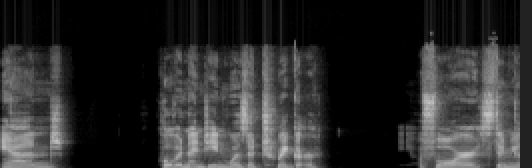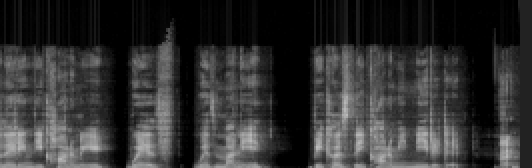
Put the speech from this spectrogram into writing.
And COVID 19 was a trigger for stimulating the economy with with money because the economy needed it. Right.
